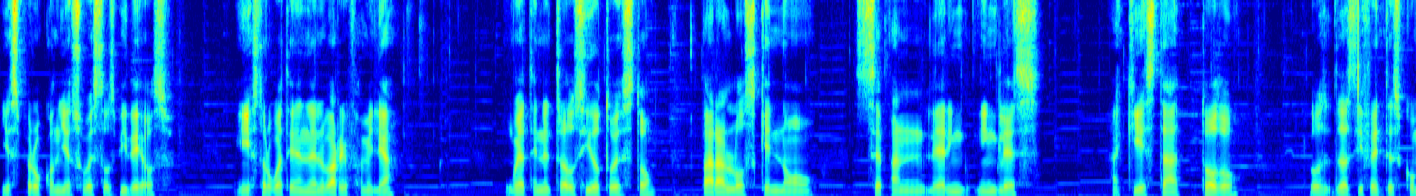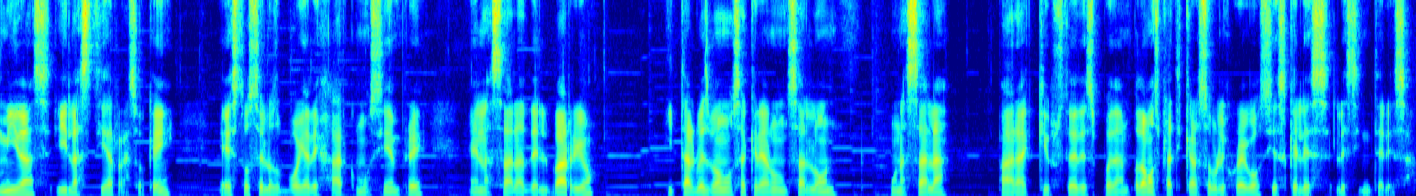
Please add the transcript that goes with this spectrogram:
y espero cuando ya suba estos videos, y esto lo voy a tener en el barrio familia, voy a tener traducido todo esto para los que no sepan leer inglés. Aquí está todo, las diferentes comidas y las tierras, ¿ok? Esto se los voy a dejar como siempre en la sala del barrio y tal vez vamos a crear un salón, una sala para que ustedes puedan podamos platicar sobre el juego si es que les, les interesa.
